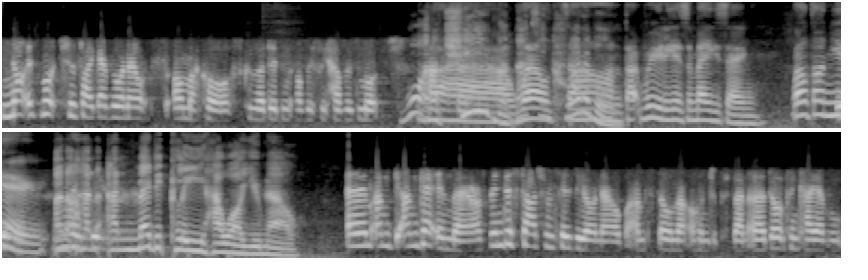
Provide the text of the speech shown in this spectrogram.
not as much as like everyone else on my course because I didn't obviously have as much. What an Wow, achievement! That's well incredible. done. That really is amazing. Well done, you. And, and, and medically, how are you now? Um, I'm I'm getting there. I've been discharged from physio now, but I'm still not 100%, and I don't think I ever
